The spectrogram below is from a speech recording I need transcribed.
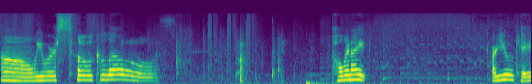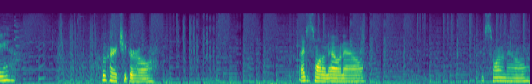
Oh, we were so close. Polar Knight, are you okay? Who hurt you, girl? I just want to know now. I just want to know.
